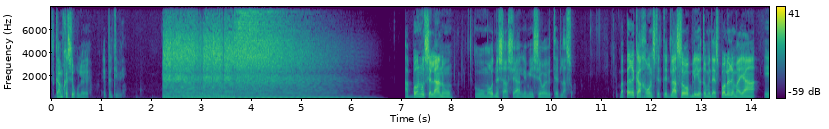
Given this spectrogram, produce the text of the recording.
זה גם קשור לאפל טיווי. הבונוס שלנו הוא מאוד משעשע למי שאוהב את טד לסו. בפרק האחרון של טד לסו בלי יותר מדי ספוילרים היה אה,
